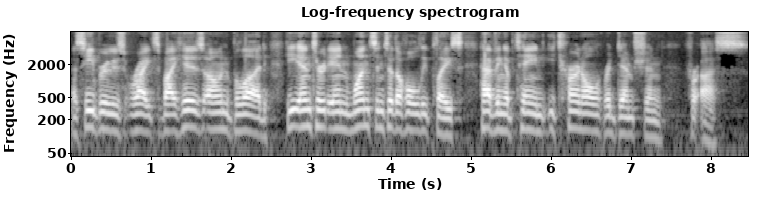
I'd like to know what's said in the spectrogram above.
As Hebrews writes, by his own blood he entered in once into the holy place, having obtained eternal redemption for us.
